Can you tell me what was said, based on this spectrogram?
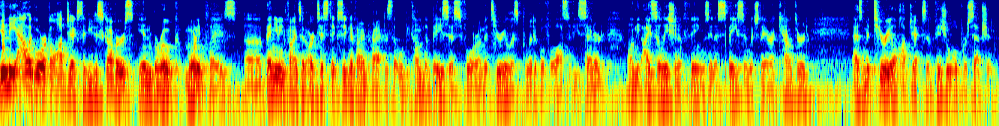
in the allegorical objects that he discovers in Baroque mourning plays, uh, Benjamin finds an artistic signifying practice that will become the basis for a materialist political philosophy centered on the isolation of things in a space in which they are encountered as material objects of visual perception.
